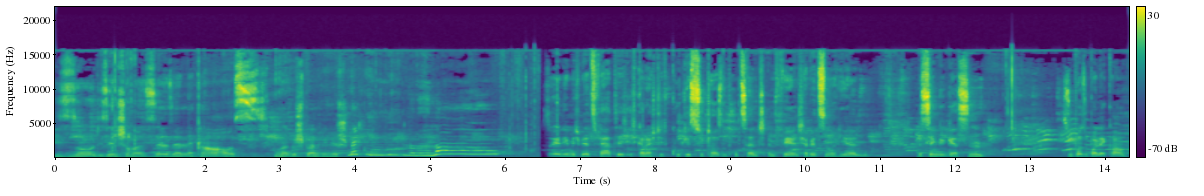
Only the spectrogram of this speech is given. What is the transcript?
So, die sehen schon mal sehr, sehr lecker aus. Ich bin mal gespannt, wie die schmecken. Lalala. So, ihr Lieben, ich bin jetzt fertig. Ich kann euch die Cookies zu 1000% empfehlen. Ich habe jetzt nur hier ein bisschen gegessen. Super, super lecker.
